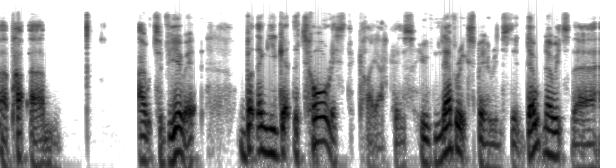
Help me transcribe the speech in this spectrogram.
uh, pa- um, out to view it. But then you get the tourist kayakers who've never experienced it, don't know it's there,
